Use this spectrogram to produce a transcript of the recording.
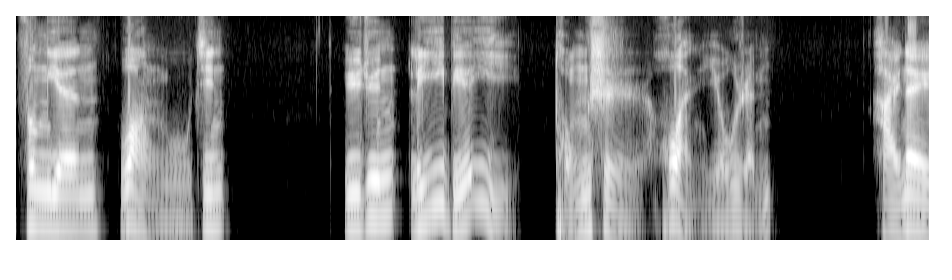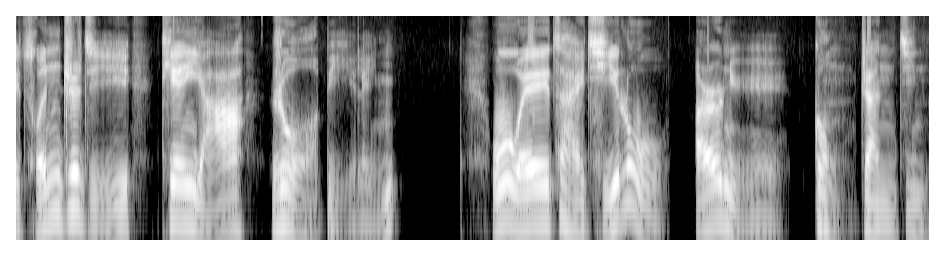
烽烟望五津。与君离别意，同是宦游人。海内存知己，天涯。”若比邻，无为在歧路，儿女共沾巾。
